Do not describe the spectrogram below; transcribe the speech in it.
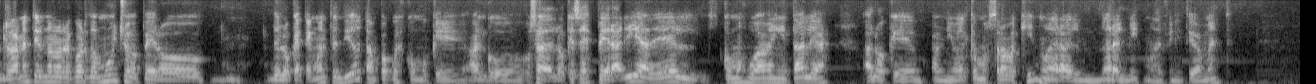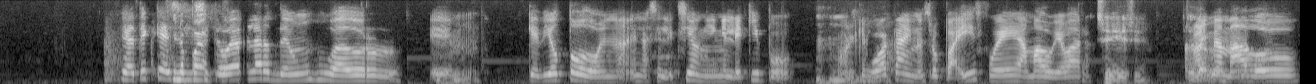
realmente yo no lo recuerdo mucho, pero de lo que tengo entendido, tampoco es como que algo, o sea, de lo que se esperaría de él, cómo jugaba en Italia, a lo que al nivel que mostraba aquí, no era el, no era el mismo, definitivamente. Fíjate que si, te voy a hablar de un jugador em, que dio todo en la, en la, selección y en el equipo, con el que jugó acá en nuestro país, fue Amado Guevara. Sí, sí. Ay, me Amado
